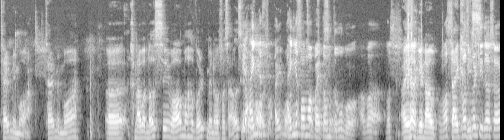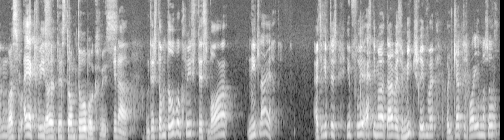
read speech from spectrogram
tell me more. Tell me more. Äh, Knabbernossi war wir, wollten wir noch was aus? ja eigentlich, war- eigentlich waren wir bei so? Drobo, aber was, Ah ja, genau. was, was Quiz. wollte ich da sagen? Was, ah ja, Quiz. Ja, das Tom Turbo Quiz. Genau. Und das Tom Turbo Quiz, das war nicht leicht. Also ich habe hab früher echt immer teilweise mitgeschrieben, weil, weil ich glaube, das war immer so,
